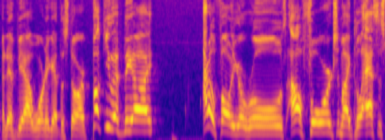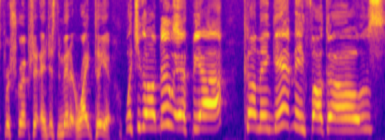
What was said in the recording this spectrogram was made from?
an FBI warning at the start. Fuck you, FBI. I don't follow your rules. I'll forge my glasses prescription and just admit it right to you. What you gonna do, FBI? Come and get me, fuckos.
